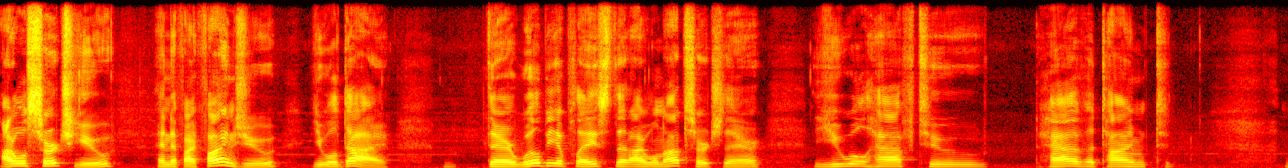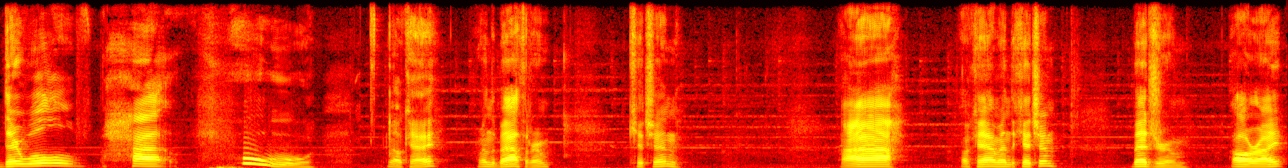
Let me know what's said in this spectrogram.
I will search you, and if I find you, you will die. There will be a place that I will not search there. You will have to have a time to... There will have... Okay. We're in the bathroom. Kitchen. Ah. Okay, I'm in the kitchen. Bedroom. Alright.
